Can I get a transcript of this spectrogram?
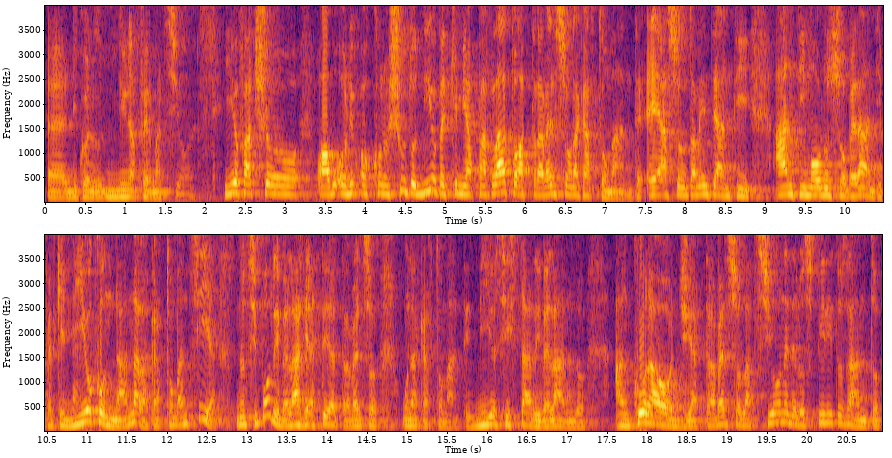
eh, di, quel, di, un'affermazione. Io faccio, ho, ho, ho, conosciuto Dio perché mi ha parlato attraverso una cartomante, è assolutamente anti, anti modus operandi perché Dio condanna la cartomanzia, non si può rivelare a te attraverso una cartomante, Dio si sta rivelando ancora oggi attraverso l'azione dello Spirito Santo,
